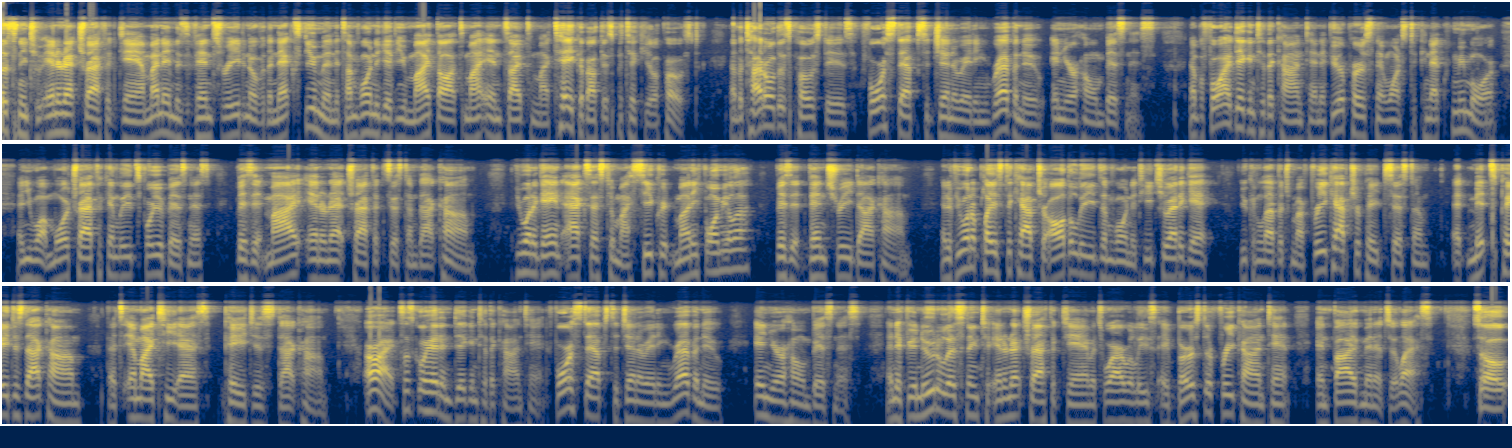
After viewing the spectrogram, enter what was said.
listening to Internet Traffic Jam. My name is Vince Reed, and over the next few minutes, I'm going to give you my thoughts, my insights, and my take about this particular post. Now, the title of this post is Four Steps to Generating Revenue in Your Home Business. Now, before I dig into the content, if you're a person that wants to connect with me more and you want more traffic and leads for your business, visit myinternettrafficsystem.com. If you want to gain access to my secret money formula, visit vincereed.com. And if you want a place to capture all the leads I'm going to teach you how to get, you can leverage my free capture page system at mitspages.com. That's M-I-T-S pages.com. All right, so let's go ahead and dig into the content. Four steps to generating revenue in your home business. And if you're new to listening to Internet Traffic Jam, it's where I release a burst of free content in five minutes or less. So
